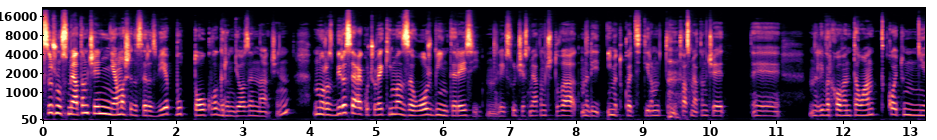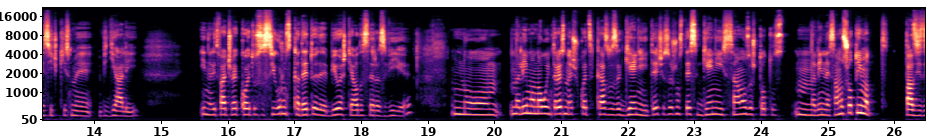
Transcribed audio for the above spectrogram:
Всъщност смятам, че нямаше да се развие по толкова грандиозен начин. Но разбира се, ако човек има заложби интереси, нали, в случая смятам, че това, нали, името, което цитирам, това смятам, че е, е нали, върховен талант, който ние всички сме видяли. И нали, това е човек, който със сигурност където е да е бил, е щял да се развие. Но нали, има много интересно нещо, което се казва за гениите, че всъщност те са гении само защото, нали, не само защото имат тази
